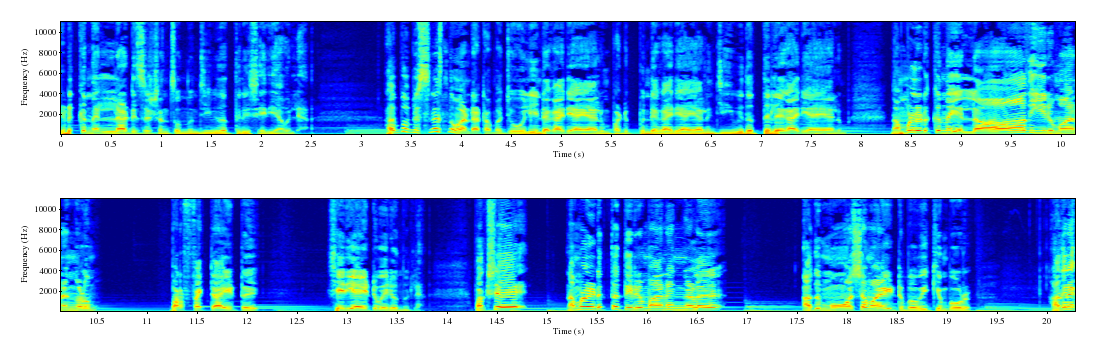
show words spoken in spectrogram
എടുക്കുന്ന എല്ലാ ഡിസിഷൻസ് ഒന്നും ജീവിതത്തിൽ ശരിയാവില്ല. അതിപ്പോൾ ബിസിനസ് എന്ന് വേണ്ട കേട്ടോ അപ്പോൾ ജോലീന്റെ കാര്യമായാലും പഠിപ്പിന്റെ കാര്യമായാലും ജീവിതത്തിലെ കാര്യമായാലും നമ്മൾ എടുക്കുന്ന എല്ലാ തീരുമാനങ്ങളും പെർഫെക്റ്റായിട്ട് ശരിയായിട്ട് വരുമൊന്നുമില്ല പക്ഷേ നമ്മൾ എടുത്ത തീരുമാനങ്ങൾ അത് മോശമായിട്ട് ഭവിക്കുമ്പോൾ അതിനെ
